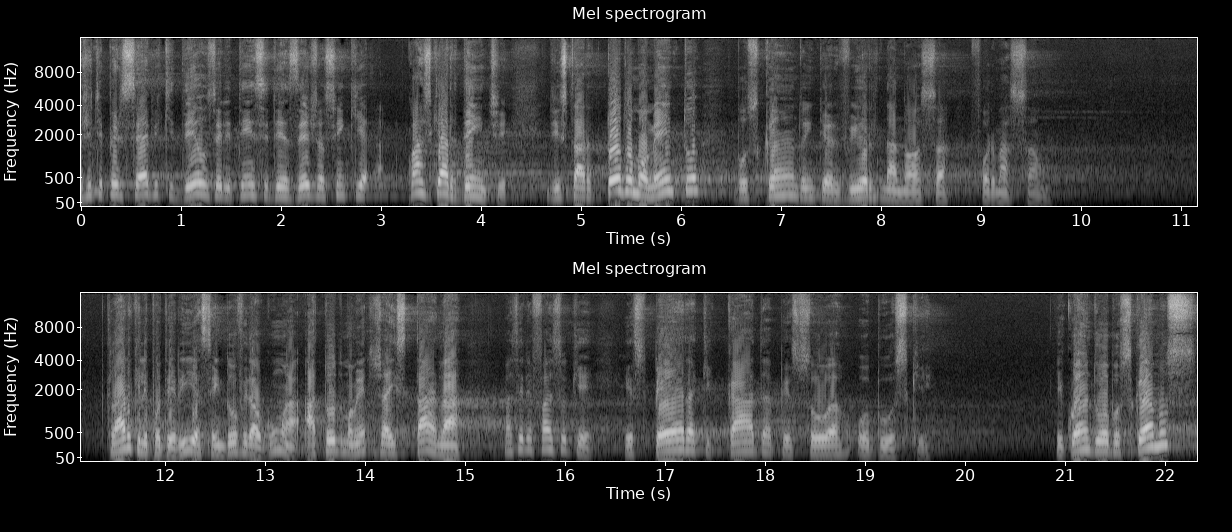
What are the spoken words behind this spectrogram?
gente percebe que Deus ele tem esse desejo assim que quase que ardente de estar todo momento buscando intervir na nossa formação. Claro que ele poderia, sem dúvida alguma, a todo momento já estar lá, mas ele faz o quê? Espera que cada pessoa o busque. E quando o buscamos,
